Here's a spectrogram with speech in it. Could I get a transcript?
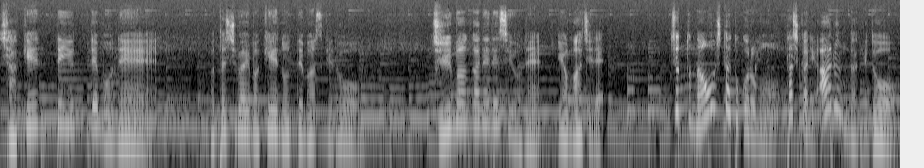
車検って言ってもね私は今軽乗ってますけど10万金ですよね。いやマジでちょっと直したところも確かにあるんだけど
